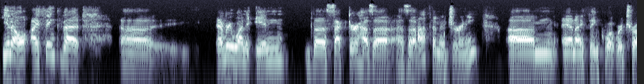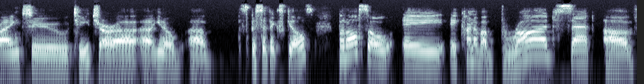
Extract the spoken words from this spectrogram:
you know, I think that uh, everyone in the sector has a has a path and a journey, um, and I think what we're trying to teach are, uh, uh, you know, specific skills, but also a, a kind of a broad set of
